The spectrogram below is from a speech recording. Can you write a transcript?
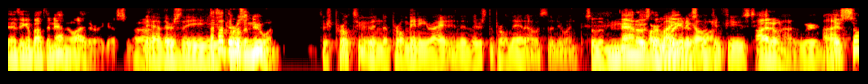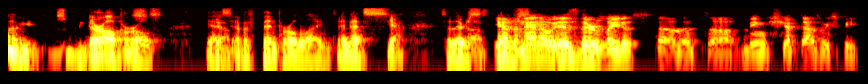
anything about the Nano either. I guess. Uh, yeah, there's the. I thought Pearl, there was a new one there's Pearl 2 and the Pearl Mini, right? And then there's the Pearl Nano is the new one. So the Nano's or the am I getting all one. confused? I don't know. We're, there's so I'm, many, so many. They're all ones. pearls. Yes, yeah. Epiphan Pearl line, and yeah. that's yeah. So there's uh, yeah, there's, the Nano is their latest uh, that's uh, being shipped as we speak.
